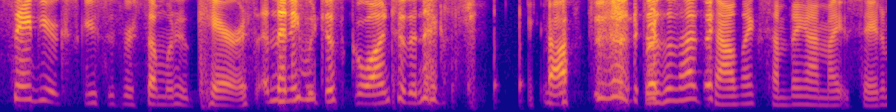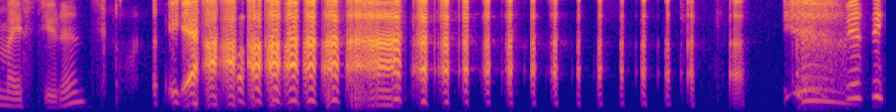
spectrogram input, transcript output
"Save your excuses for someone who cares," and then he would just go on to the next. Doesn't that sound like something I might say to my students? Yeah, busy,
